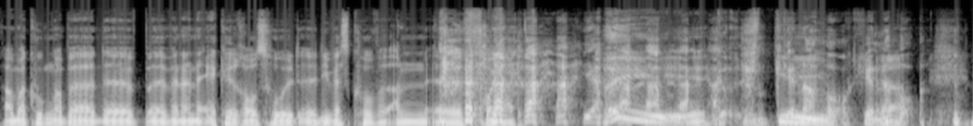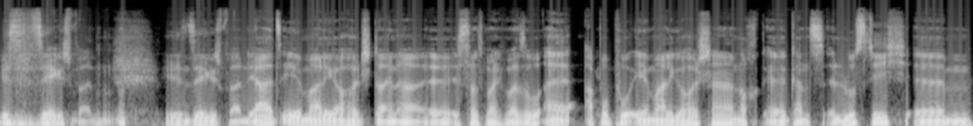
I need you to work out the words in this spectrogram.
Aber mal gucken, ob er, äh, wenn er eine Ecke rausholt, äh, die Westkurve anfeuert. Äh. Ja. hey, Genau, genau. Ja, wir sind sehr gespannt. Wir sind sehr gespannt. Ja, als ehemaliger Holsteiner äh, ist das manchmal so. Äh, apropos ehemalige Holsteiner, noch äh, ganz lustig. Ähm,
